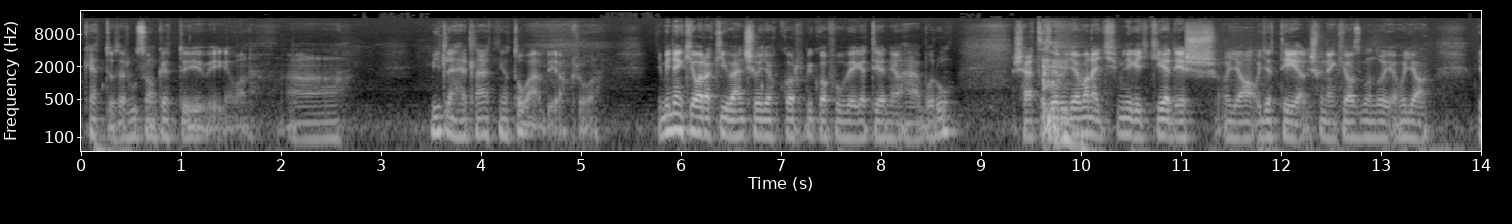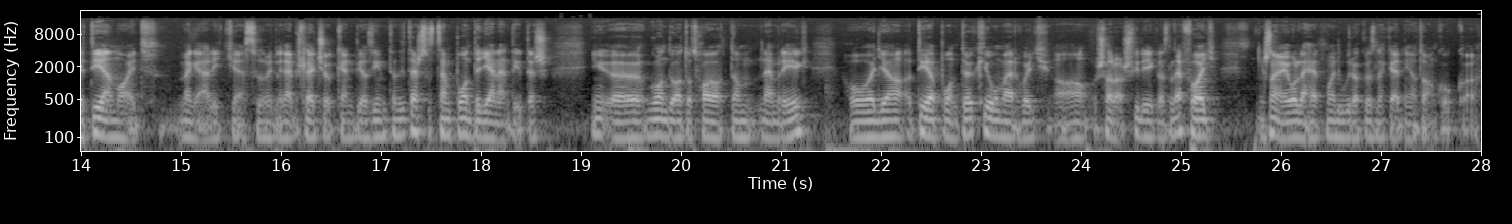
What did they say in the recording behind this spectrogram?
2022 év vége van. Mit lehet látni a továbbiakról? Mindenki arra kíváncsi, hogy akkor mikor fog véget érni a háború. És hát azért ugye van egy, mindig egy kérdés, hogy a, hogy a tél, és mindenki azt gondolja, hogy a, hogy a tél majd megállítja ezt, vagy legalábbis lecsökkenti az intenzitást, aztán pont egy ellentétes gondolatot hallottam nemrég, hogy a tél pont tök jó, mert hogy a saras vidék az lefagy, és nagyon jól lehet majd újra közlekedni a tankokkal.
